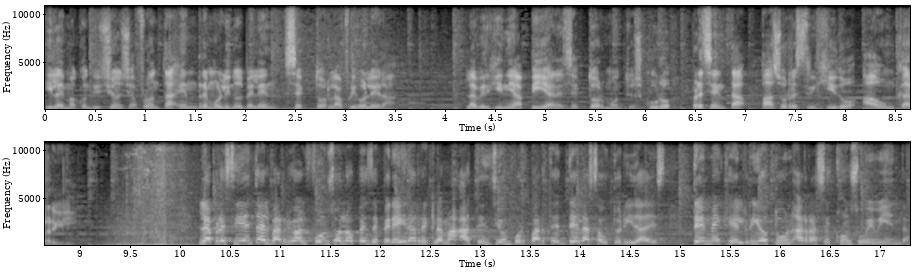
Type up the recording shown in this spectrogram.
y la misma condición se afronta en Remolinos Belén, sector La Frijolera. La Virginia Pía, en el sector Monte Oscuro, presenta paso restringido a un carril. La presidenta del barrio Alfonso López de Pereira reclama atención por parte de las autoridades. Teme que el río Tun arrase con su vivienda.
